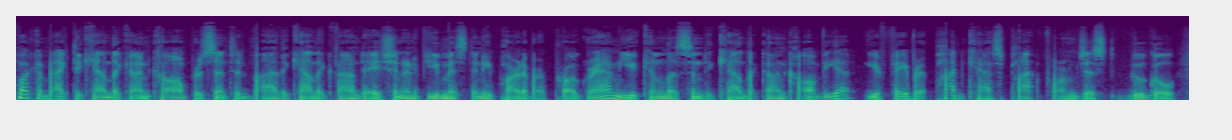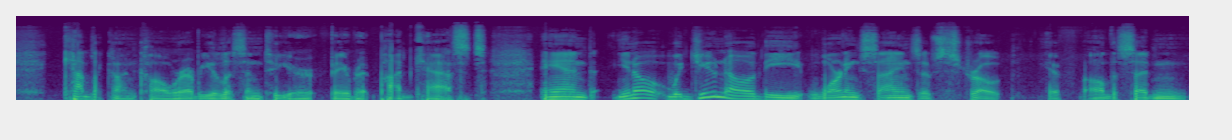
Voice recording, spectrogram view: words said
Welcome back to Kadlec on Call, presented by the Kadlec Foundation. And if you missed any part of our program, you can listen to Kadlec on Call via your favorite podcast platform. Just Google Kadlec on Call wherever you listen to your favorite podcasts. And, you know, would you know the warning signs of stroke if all of a sudden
